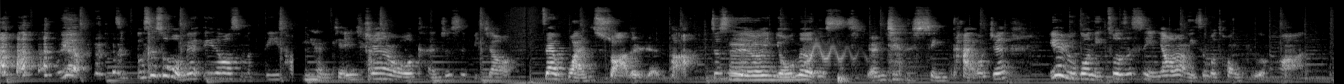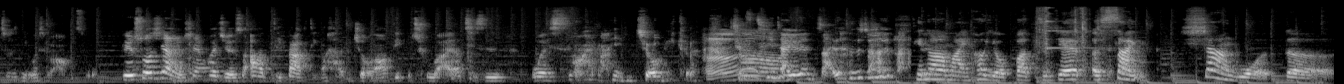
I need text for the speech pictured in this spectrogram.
没有，不是说我没有遇到过什么低潮，你很坚强。In general，我可能就是比较在玩耍的人吧，就是有点游乐的人间的心态。我觉得，因为如果你做这事情要让你这么痛苦的话。就是你为什么要做？比如说，像有些人会觉得说啊，debug 顶了很久，然后顶不出来。然后其实我也是会蛮研究一个，其实听起来有点窄，但是就是听到了吗？以后有 bug 直接 assign。像我的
